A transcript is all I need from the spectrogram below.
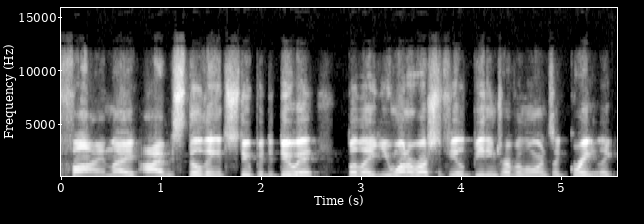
fine. Like I still think it's stupid to do it, but like you want to rush the field beating Trevor Lawrence, like great. Like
